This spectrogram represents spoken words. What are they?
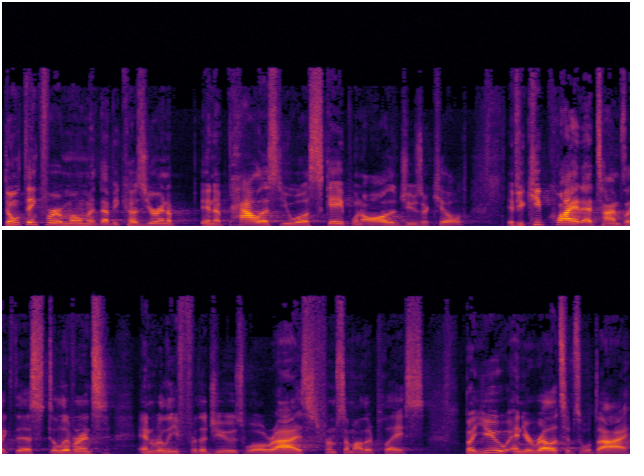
Don't think for a moment that because you're in a, in a palace, you will escape when all the Jews are killed. If you keep quiet at times like this, deliverance and relief for the Jews will arise from some other place. But you and your relatives will die.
